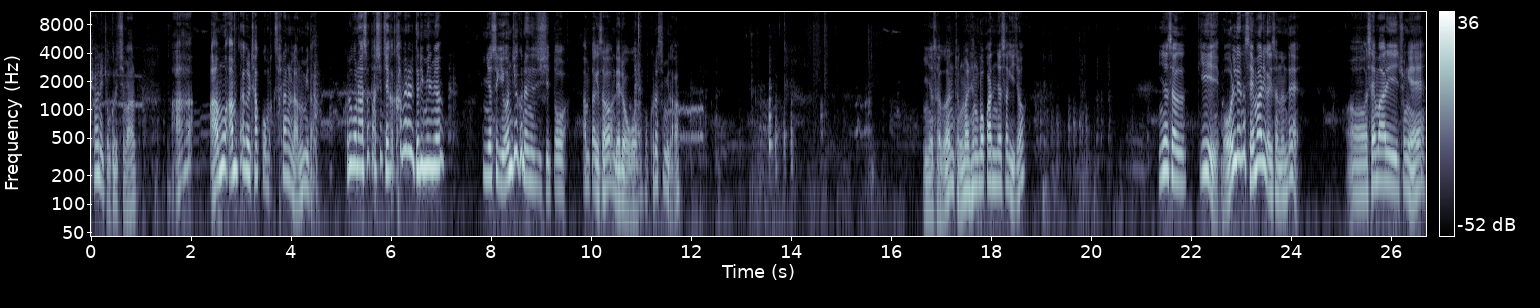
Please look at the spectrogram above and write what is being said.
표현이 좀 그렇지만 아 아무 암탉을 잡고 막 사랑을 나눕니다. 그러고 나서 다시 제가 카메라를 들이밀면 이 녀석이 언제 그랬는지 또 암탉에서 내려오고 그렇습니다. 이 녀석은 정말 행복한 녀석이죠. 이 녀석이 뭐 원래는 세 마리가 있었는데 어, 세 마리 중에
